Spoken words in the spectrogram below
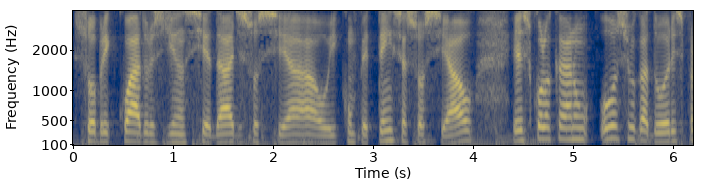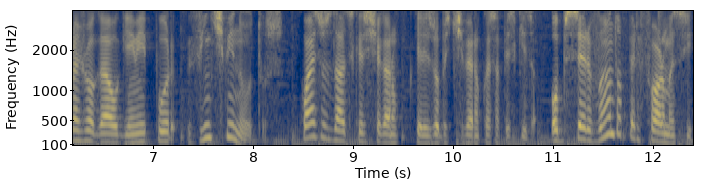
sobre quadros de ansiedade social e competência social, eles colocaram os jogadores para jogar o game por 20 minutos. Quais os dados que eles chegaram, que eles obtiveram com essa pesquisa? Observando a performance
